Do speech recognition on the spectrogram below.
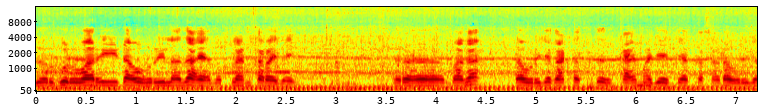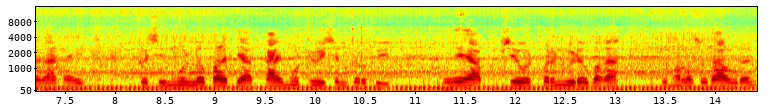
जर गुरुवारी डावरीला जायचा प्लॅन करायचा आहे तर बघा डावरीच्या घाटात काय मजा येते कसा डावरीचा घाट आहे कशी मुलं पळतात काय मोटिवेशन करतोय. हे आप शेवटपर्यंत व्हिडिओ बघा. तुम्हाला सुद्धा आवडेल.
